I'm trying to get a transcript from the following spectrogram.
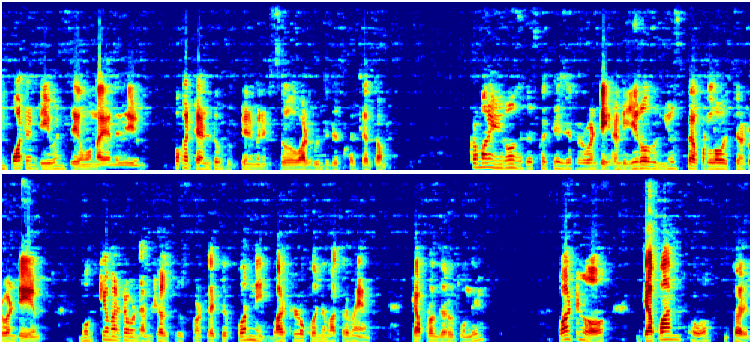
ఇంపార్టెంట్ ఈవెంట్స్ ఏమున్నాయి అనేది ఒక టెన్ టు ఫిఫ్టీన్ మినిట్స్ వాటి గురించి డిస్కస్ చేద్దాం. ఇక్కడ మనం ఈరోజు డిస్కస్ చేసేటటువంటి అంటే ఈరోజు న్యూస్ పేపర్లో వచ్చినటువంటి ముఖ్యమైనటువంటి అంశాలు చూసుకున్నట్లయితే కొన్ని వాటిలో కొన్ని మాత్రమే చెప్పడం జరుగుతుంది. వాటిలో జపాన్కు సారీ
